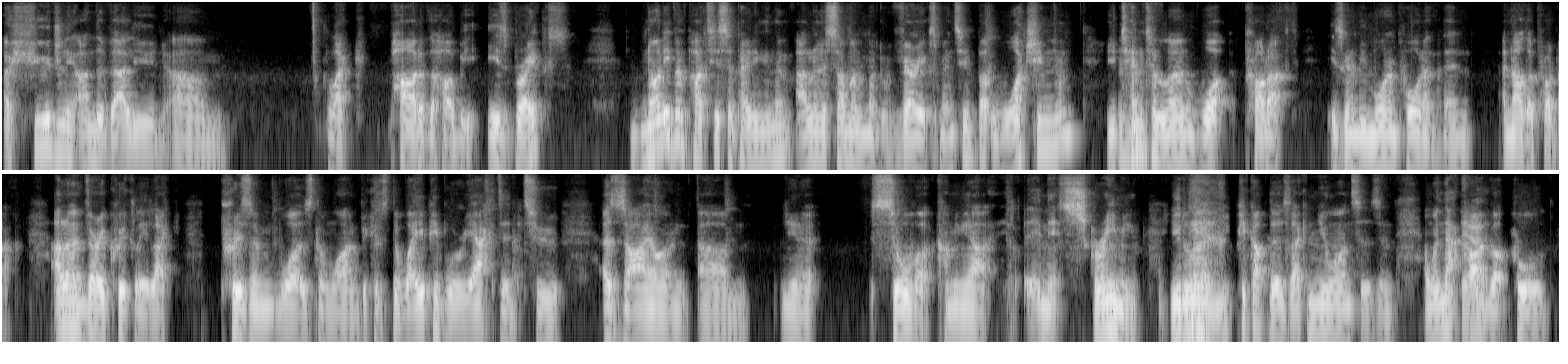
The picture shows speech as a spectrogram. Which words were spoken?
a hugely undervalued um like part of the hobby is breaks not even participating in them. I know some of them are very expensive, but watching them, you mm-hmm. tend to learn what product is going to be more important than another product. I learned very quickly like Prism was the one because the way people reacted to a Zion, um, you know, silver coming out and they're screaming. You learn, you pick up those like nuances, and and when that card yeah. got pulled,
